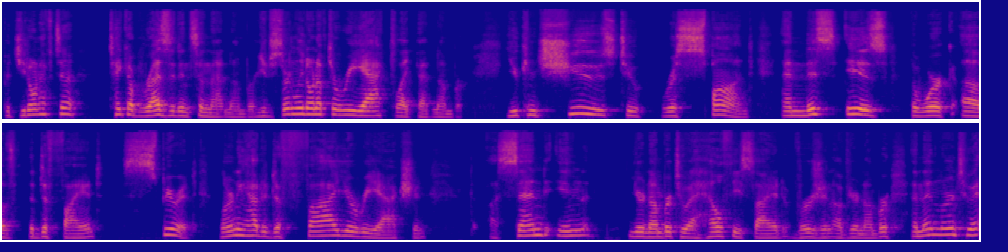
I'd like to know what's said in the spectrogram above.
but you don't have to take up residence in that number. You certainly don't have to react like that number. You can choose to respond. And this is the work of the defiant spirit, learning how to defy your reaction, uh, ascend in your number to a healthy side version of your number, and then learn to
